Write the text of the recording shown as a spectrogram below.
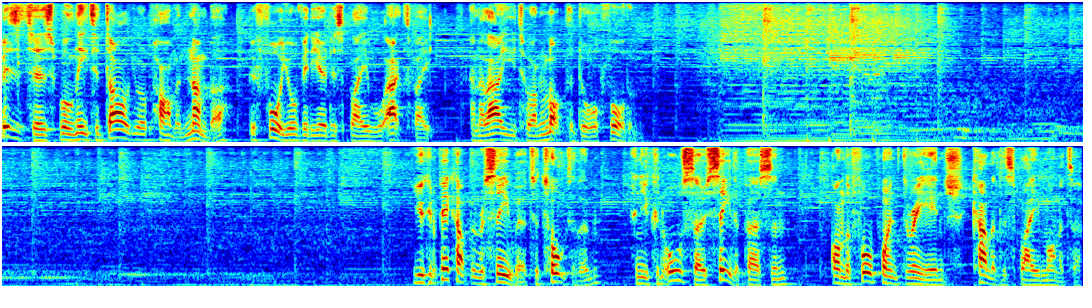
Visitors will need to dial your apartment number before your video display will activate and allow you to unlock the door for them. You can pick up the receiver to talk to them and you can also see the person on the 4.3 inch colour display monitor.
